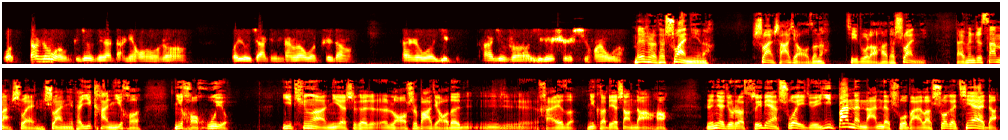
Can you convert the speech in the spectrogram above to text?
我当时我就给他打电话，我说我有家庭，他说我知道，但是我一他就说一直是喜欢我。没事，他涮你呢，涮傻小子呢，记住了哈，他涮你。百分之三万涮涮你，他一看你好，你好忽悠，一听啊，你也是个老实巴交的孩子，你可别上当哈。人家就说随便说一句，一般的男的说白了，说个亲爱的，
